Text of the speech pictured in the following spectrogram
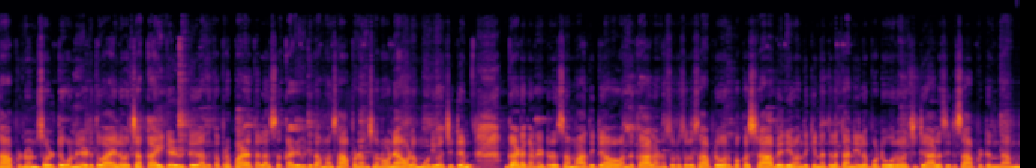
சாப்பிடணும்னு சொல்லிட்டு ஒன்று எடுத்து வாயில் வச்சா கை கழுவிட்டு அதுக்கப்புறம் பழத்தெல்லாம் ச கழுவிட்டு தாம்மா சாப்பிடணும்னு சொன்னோடனே அவளை மூடி வச்சுட்டு கடகன்னு ட்ரெஸ்ஸை மாற்றிட்டு அவள் வந்து காலான சுட சுட சாப்பிட்டு ஒரு பக்கம் ஸ்ட்ராபெரியை வந்து கிண்ணத்தில் தண்ணியில் போட்டு ஊற வச்சுட்டு அலசிட்டு சாப்பிட்டுட்டு இருந்தான்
